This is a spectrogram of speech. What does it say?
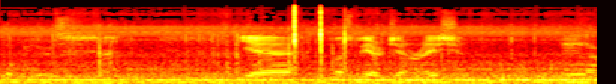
couple years. Yeah, must be our generation. Yeah.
